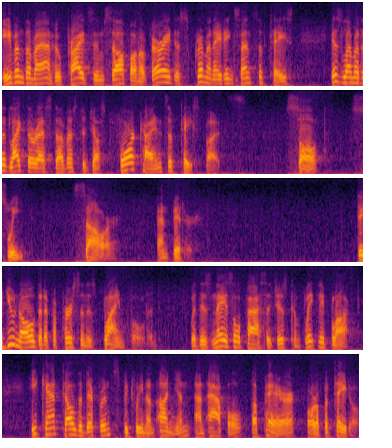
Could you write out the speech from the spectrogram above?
even the man who prides himself on a very discriminating sense of taste is limited, like the rest of us, to just four kinds of taste buds salt, sweet, sour, and bitter. Did you know that if a person is blindfolded, with his nasal passages completely blocked, he can't tell the difference between an onion, an apple, a pear, or a potato?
